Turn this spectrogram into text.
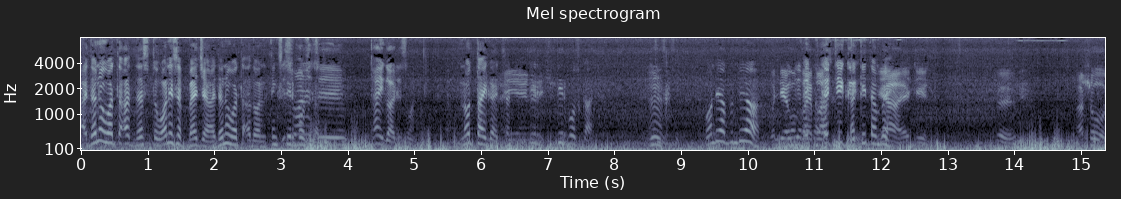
I don't know what the, uh, this the one is a badger. I don't know what the other one. I think This one is a tiger. This one. Not tiger, it's a Stier- Stierboskat. Mm. Bom dia, bom dia. Bom dia, compadre. É tigre. Aqui também. Yeah, é tigre. É. Achou.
